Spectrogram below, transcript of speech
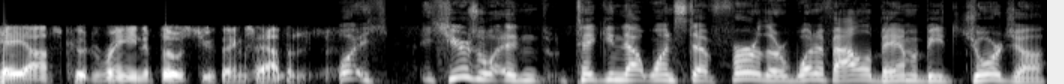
chaos could reign if those two things happen. Well, here's what, and taking that one step further, what if Alabama beats Georgia?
